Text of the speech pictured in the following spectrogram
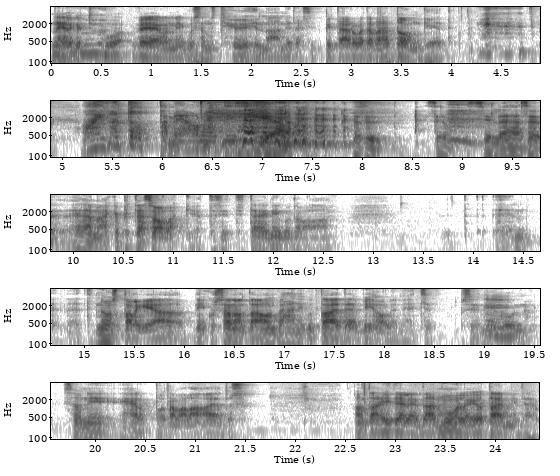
mm. V on niinku semmoista hyhmää, mitä sit pitää ruveta vähän tonkiin. Että... Aivan totta, me oltiin siellä. ja sit, se, silleenhän se elämä ehkä pitäisi ollakin, että sit sitä ei niinku tavallaan... että nostalgia, niin kuin sanotaan, on vähän niin kuin taiteen vihollinen. Että se, se, mm. niin kuin, se on niin helppo tavallaan ajatus antaa itselleen tai muille jotain, mitä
